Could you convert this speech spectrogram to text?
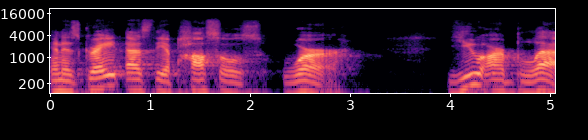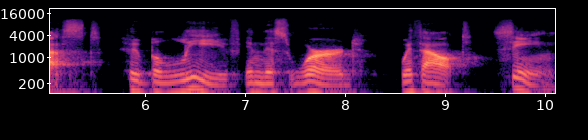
And as great as the apostles were, you are blessed who believe in this word without seeing.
